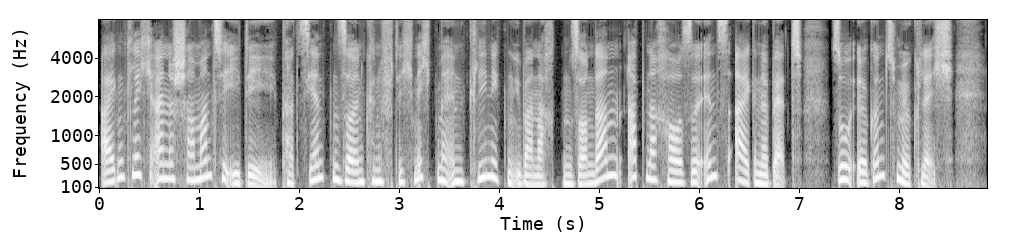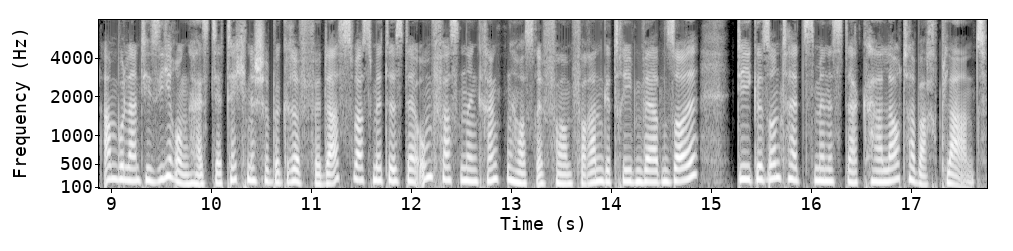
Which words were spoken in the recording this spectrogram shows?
Eigentlich eine charmante Idee. Patienten sollen künftig nicht mehr in Kliniken übernachten, sondern ab nach Hause ins eigene Bett. So irgend möglich. Ambulantisierung heißt der technische Begriff für das, was mittels der umfassenden Krankenhausreform vorangetrieben werden soll, die Gesundheitsminister Karl Lauterbach plant.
